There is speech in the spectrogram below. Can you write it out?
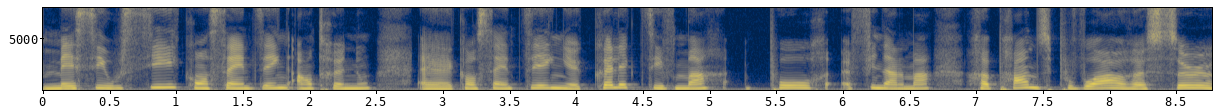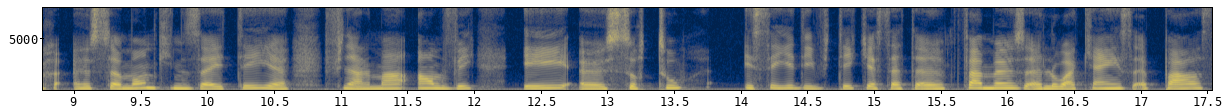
mais c'est aussi qu'on s'indigne entre nous, euh, qu'on s'indigne collectivement pour euh, finalement reprendre du pouvoir sur ce monde qui nous a été finalement enlevé et surtout essayer d'éviter que cette euh, fameuse loi 15 passe,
